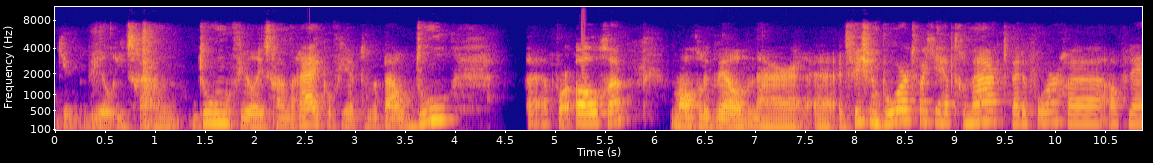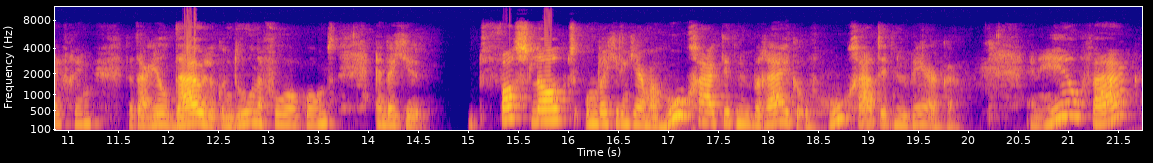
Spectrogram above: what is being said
je wil iets gaan doen of je wil iets gaan bereiken of je hebt een bepaald doel voor ogen mogelijk wel naar uh, het vision board wat je hebt gemaakt bij de vorige aflevering. Dat daar heel duidelijk een doel naar voren komt. En dat je vastloopt omdat je denkt, ja maar hoe ga ik dit nu bereiken? Of hoe gaat dit nu werken? En heel vaak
